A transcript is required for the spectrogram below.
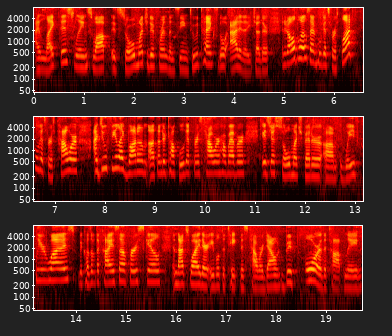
I like this lane swap. It's so much different than seeing two tanks go at it at each other. And it all boils down who gets first blood, who gets first power. I do feel like bottom uh, Thunder Talk will get first tower, however. It's just so much better um, wave clear wise because of the Kai'Sa first skill. And that's why they're able to take this tower down before the top lane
